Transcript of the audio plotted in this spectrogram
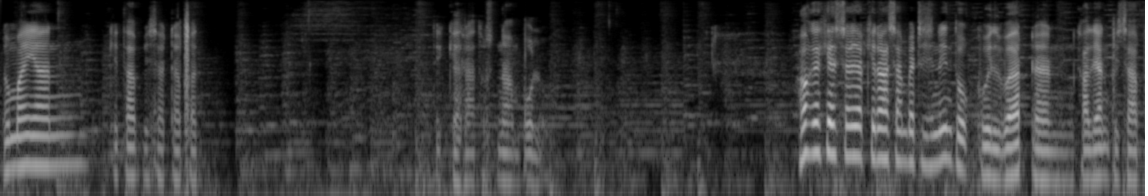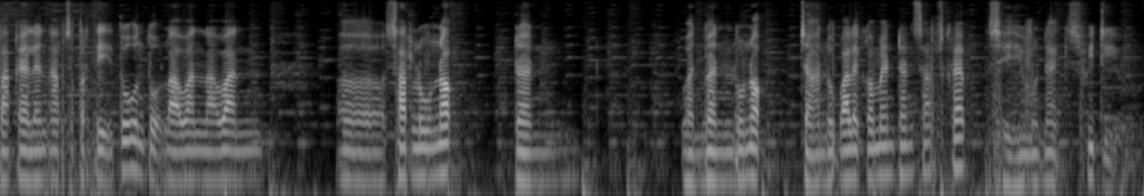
Lumayan kita bisa dapat 360 Oke guys, saya kira sampai di sini untuk guild dan kalian bisa pakai line up seperti itu untuk lawan-lawan uh, Sarlunok dan Wan Wan Lunok. Jangan lupa like, comment, dan subscribe. See you next video.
